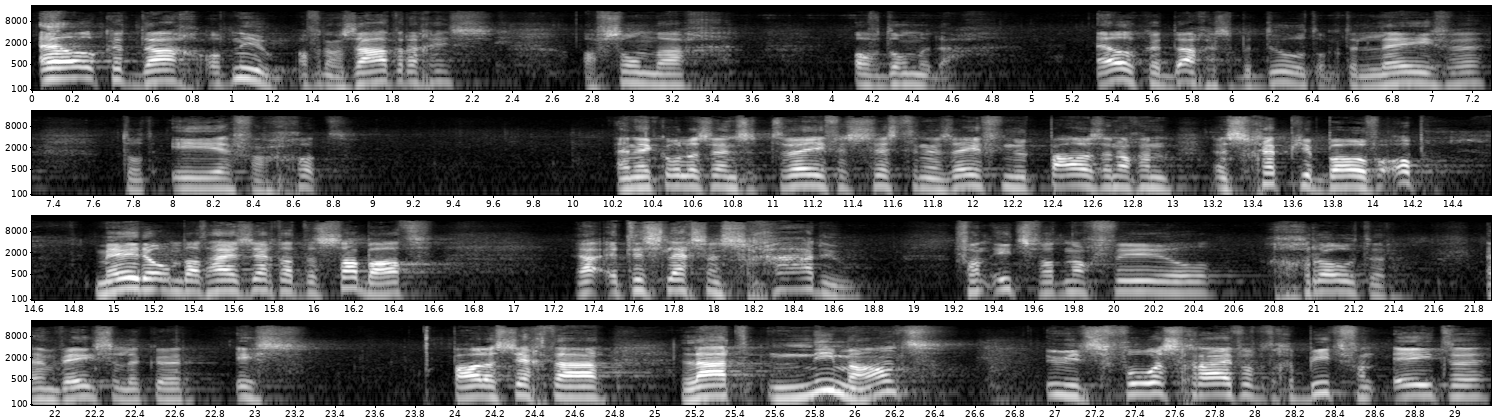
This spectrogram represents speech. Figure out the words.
Elke dag opnieuw, of het nou zaterdag is, of zondag, of donderdag. Elke dag is bedoeld om te leven tot eer van God. En in Colossense 2, vers 16 en 17 doet Paulus er nog een, een schepje bovenop. Mede omdat hij zegt dat de Sabbat, ja, het is slechts een schaduw van iets wat nog veel groter en wezenlijker is. Paulus zegt daar, laat niemand u iets voorschrijven op het gebied van eten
